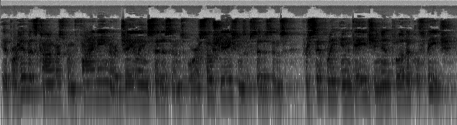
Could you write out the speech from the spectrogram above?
it prohibits Congress from fining or jailing citizens or associations of citizens for simply engaging in political speech.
